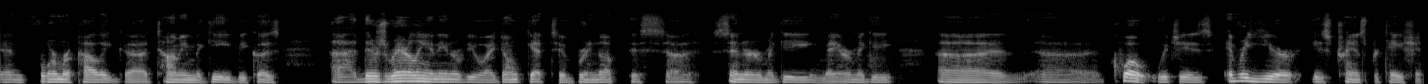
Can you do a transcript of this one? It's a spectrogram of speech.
and former colleague uh, Tommy McGee because Uh, there's rarely an interview I don't get to bring up this uh, Senator McGee, Mayor McGee uh, quote, which is every year is transportation.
